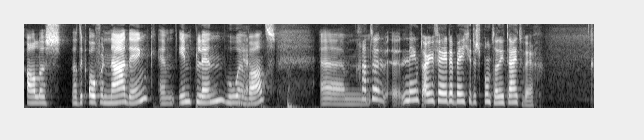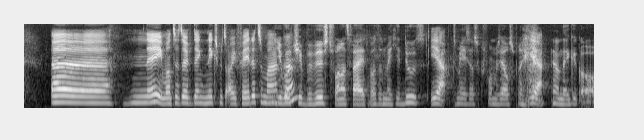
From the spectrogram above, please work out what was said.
alles. Dat ik over nadenk en inplan hoe en Ja. wat. Ehm, Gaat de, neemt Ayurveda een beetje de spontaniteit weg? Eh, nee, want het heeft denk ik niks met Ayurveda te maken. Je wordt je bewust van het feit wat het met je doet. Ja, Tenminste, als ik voor mezelf spreek. Ja. En dan denk ik, oh,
